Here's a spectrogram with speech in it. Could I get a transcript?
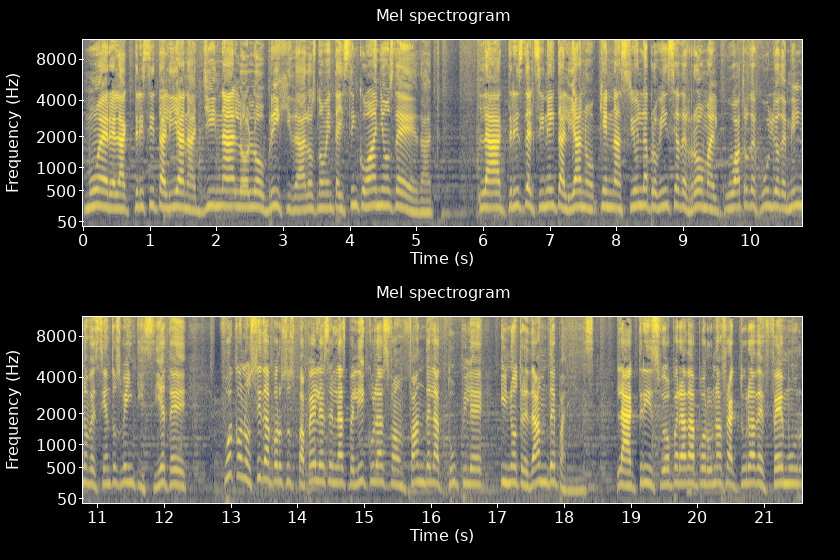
Muere la actriz italiana Gina Lollobrigida a los 95 años de edad. La actriz del cine italiano, quien nació en la provincia de Roma el 4 de julio de 1927, fue conocida por sus papeles en las películas Fanfan de la Tupile y Notre Dame de París. La actriz fue operada por una fractura de fémur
